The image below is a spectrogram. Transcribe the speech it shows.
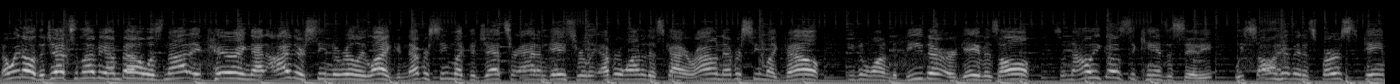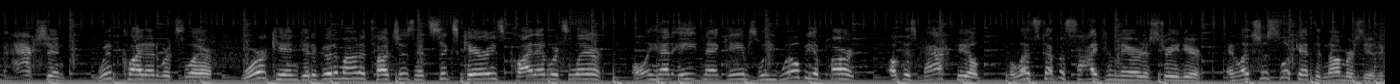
Now, we know the Jets and Le'Veon Bell was not a pairing that either seemed to really like. It never seemed like the Jets or Adam Gase really ever wanted this guy around. Never seemed like Bell even wanted to be there or gave his all. So now he goes to Kansas City. We saw him in his first game action with Clyde Edwards-Helaire work in, get a good amount of touches, had six carries. Clyde Edwards-Helaire only had eight in that game, so he will be a part of this backfield. But let's step aside from Narrative Street here and let's just look at the numbers here. The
